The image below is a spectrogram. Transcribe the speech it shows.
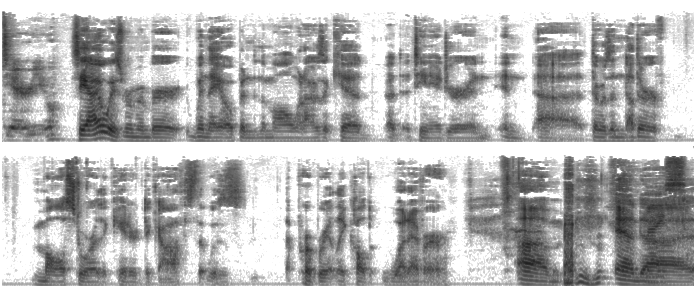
dare you? See, I always remember when they opened the mall when I was a kid, a, a teenager, and and uh, there was another mall store that catered to goths that was appropriately called whatever. Um, and uh,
